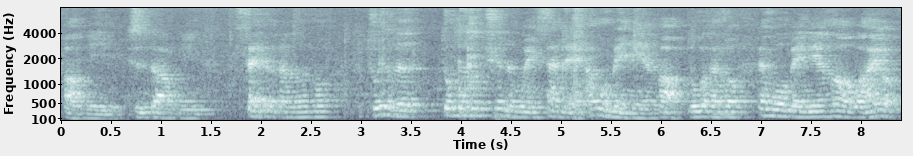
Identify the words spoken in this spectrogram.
哦，你知道你在这个当中说，所有的宗教都劝人为善呢。啊，我每年哈，如果他说，哎，我每年哈，我还有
